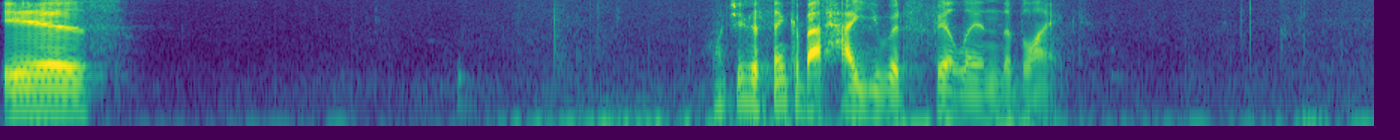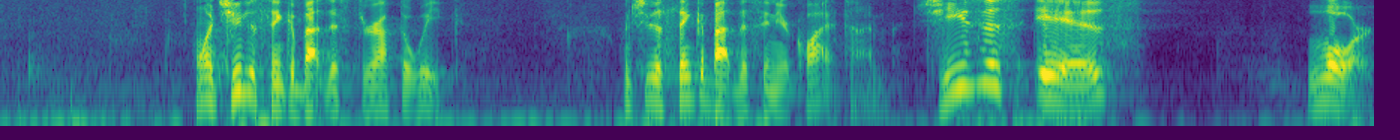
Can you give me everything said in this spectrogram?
is I want you to think about how you would fill in the blank. I want you to think about this throughout the week. I want you to think about this in your quiet time. Jesus is Lord.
